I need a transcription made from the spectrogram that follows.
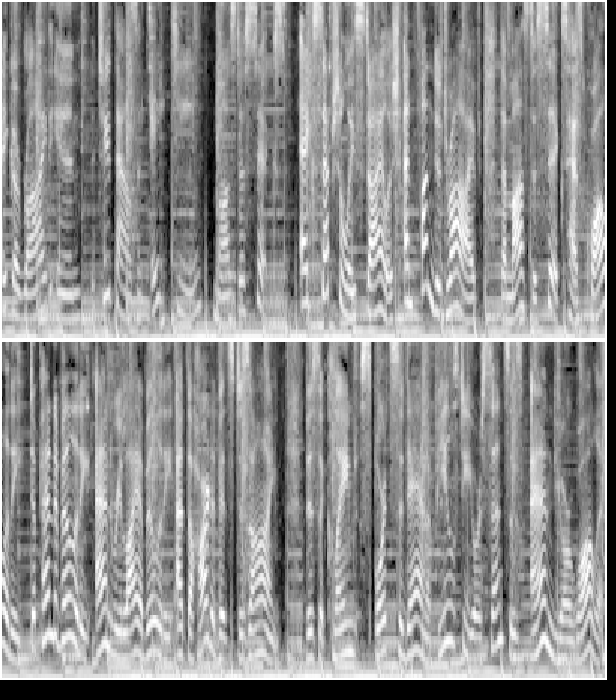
Take a ride in the 2018 Mazda 6. Exceptionally stylish and fun to drive, the Mazda 6 has quality, dependability, and reliability at the heart of its design. This acclaimed sports sedan appeals to your senses and your wallet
